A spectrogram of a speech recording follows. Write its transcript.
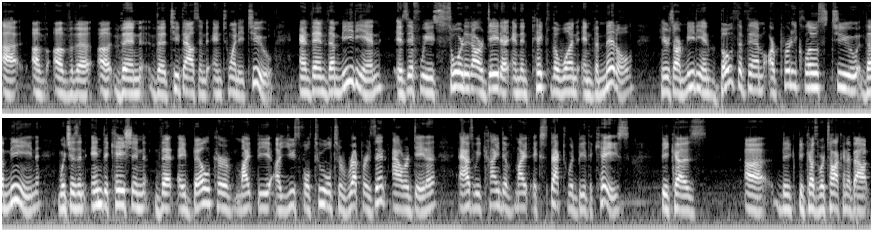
uh, of, of the uh, than the 2022. And then the median is if we sorted our data and then picked the one in the middle, Here's our median. Both of them are pretty close to the mean, which is an indication that a bell curve might be a useful tool to represent our data, as we kind of might expect would be the case, because uh, be, because we're talking about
